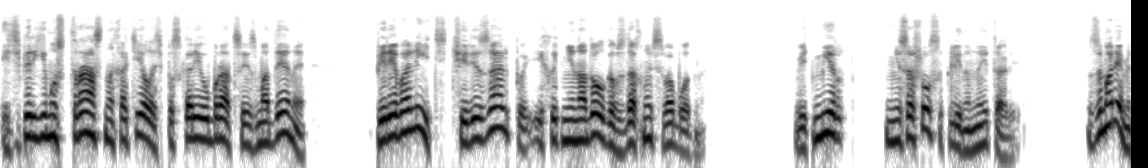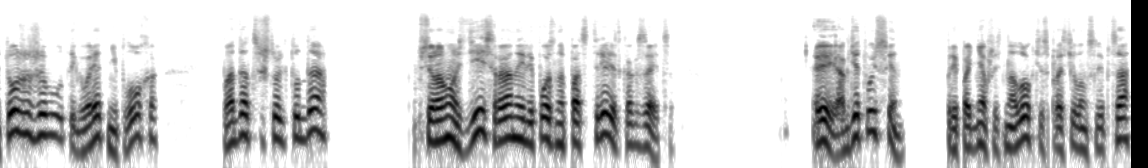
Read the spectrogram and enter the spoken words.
И теперь ему страстно хотелось поскорее убраться из Модены, перевалить через Альпы и хоть ненадолго вздохнуть свободно. Ведь мир не сошелся клином на Италии. За морями тоже живут и говорят неплохо. Податься, что ли, туда? Все равно здесь рано или поздно подстрелят, как зайца. — Эй, а где твой сын? Приподнявшись на локте, спросил он слепца.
